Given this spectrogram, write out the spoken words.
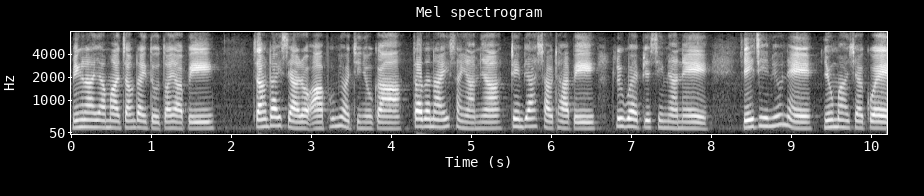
မင်္ဂလာရမကျောင်းတိုက်သို့တွားရောက်ပြီးကျောင်းတိုက်ဆရာတော်အားဖူးမြော်ကြီးညိုကသာသနာရေးဆိုင်ရာများတင်ပြလျှောက်ထားပြီးလူ့ဘက်ပစ္စည်းများနဲ့ ရေကြီးမြို့နယ်မြို့မရက်ကွက်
